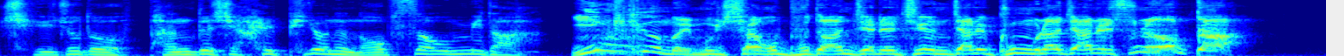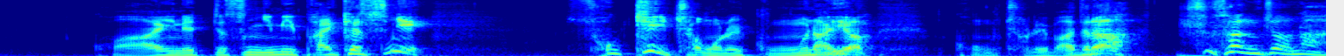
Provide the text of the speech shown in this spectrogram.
취조도 반드시 할 필요는 없사옵니다. 임금을 무시하고 부도한 죄를 지은 자를 국문하지 않을 수는 없다! 과인의 뜻은 이미 밝혔으니 속히 정원을 국문하여 공초를 받으라. 주상전하,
